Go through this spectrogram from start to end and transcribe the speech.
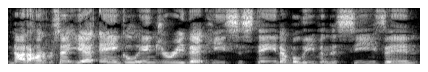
not 100% yet. Ankle injury that he sustained, I believe, in the season.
